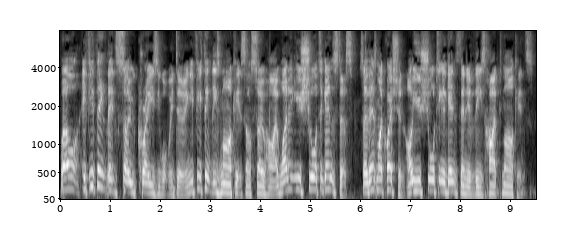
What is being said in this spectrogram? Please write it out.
Well, if you think it's so crazy what we're doing, if you think these markets are so high, why don't you short against us? So there's my question: Are you shorting against any of these hyped markets?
